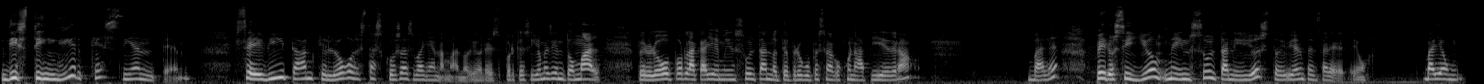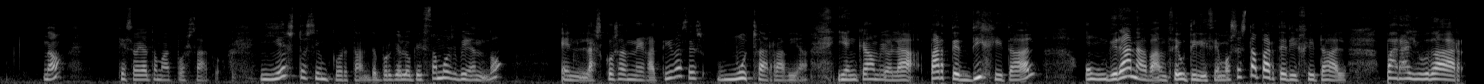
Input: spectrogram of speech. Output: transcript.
distinguir qué sienten, se evitan que luego estas cosas vayan a mayores. Porque si yo me siento mal, pero luego por la calle me insultan, no te preocupes, me cojo una piedra, ¿vale? Pero si yo me insultan y yo estoy bien, pensaré, vaya ¿no? Que se vaya a tomar por saco. Y esto es importante porque lo que estamos viendo en las cosas negativas es mucha rabia. Y en cambio, la parte digital, un gran avance. Utilicemos esta parte digital para ayudar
